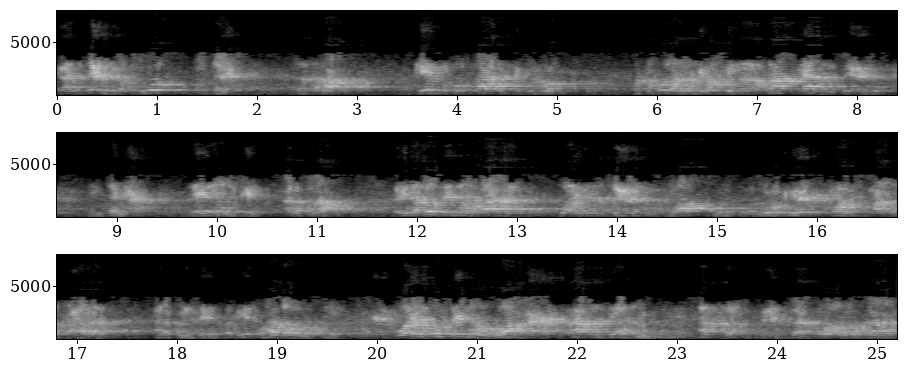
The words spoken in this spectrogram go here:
كان فعل المقدور ممتنع. هذا تناقض كيف تقول قادر في كل وقت؟ وتقول ان في وقت من الأوقات كان الفعل ممتنعا غير ممكن. هذا تناقض فإذا قلت إنه قادر وأن الفعل ممكن فهو سبحانه وتعالى على كل شيء قدير وهذا هو المطلوب وإن قلت إنه واقع فهذا زياده أكثر في الاثبات هو أنه كان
